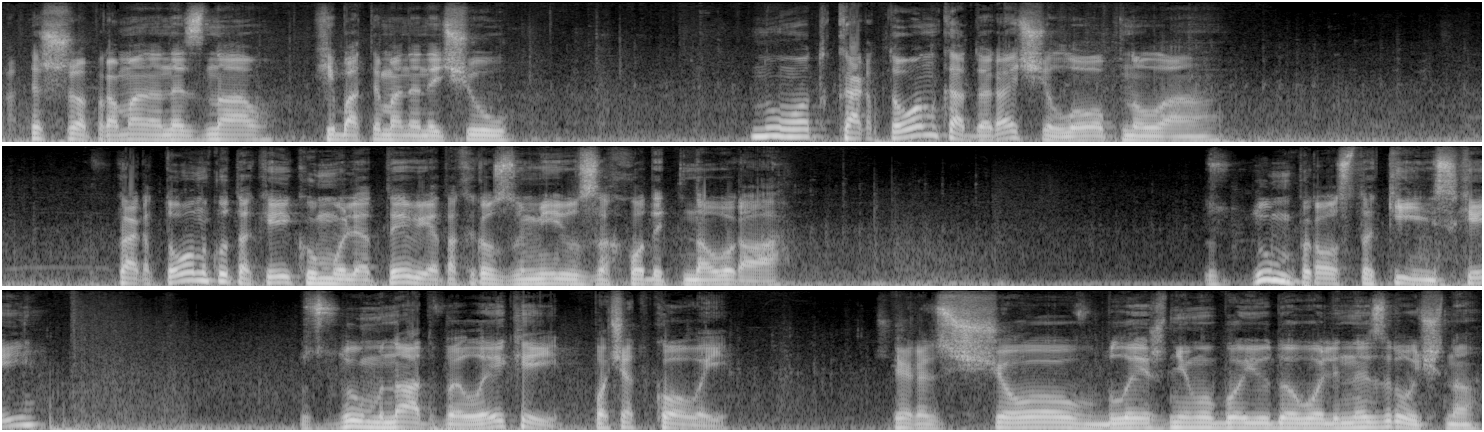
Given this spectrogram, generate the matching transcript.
А ти що, про мене не знав? Хіба ти мене не чув? Ну от, картонка, до речі, лопнула. В картонку такий кумулятив, я так розумію, заходить на ура. Зум просто кінський. Зум надвеликий, початковий. Через що в ближньому бою доволі незручно.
